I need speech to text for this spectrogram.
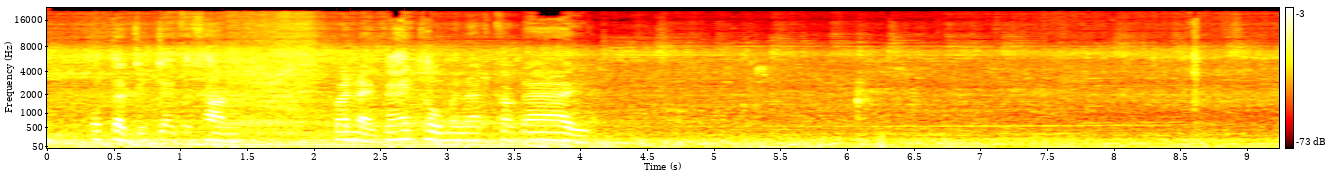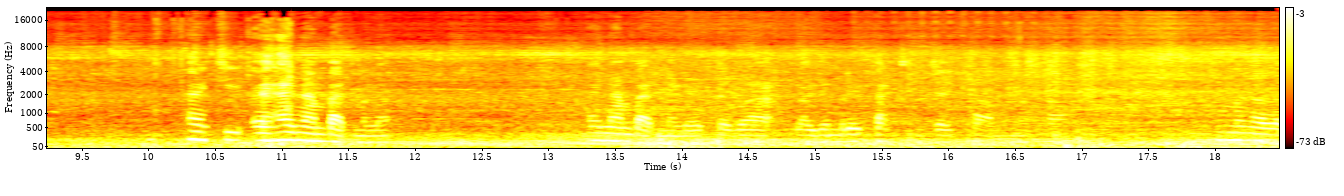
ำถ้าตัดสินใจจะทำวันไหนก็ให้โทรมานัดเขาได้ ให้คิเอ้ให้นามบัตรมาแล้ว ให้นามบัตรมาแล้วแต่ว่าเรายังไม่ได้ตัดสินใจทำนะครับมันอะไร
